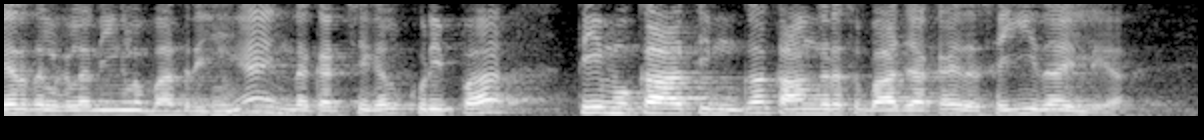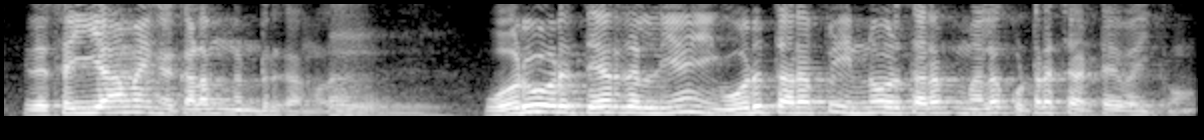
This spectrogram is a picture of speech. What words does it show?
தேர்தல்களை நீங்களும் பார்த்துருக்கீங்க? இந்த கட்சிகள் குறிப்பா திமுக அதிமுக காங்கிரஸ் பாஜக இதை செய்யுதா இல்லையா? இதை செய்யாம இங்க களம் கண்டிருக்காங்களா? ஒரு ஒரு தேர்தல்லையும் ஒரு தரப்பு இன்னொரு தரப்பு மேல குற்றச்சாட்டே வைக்கும்.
